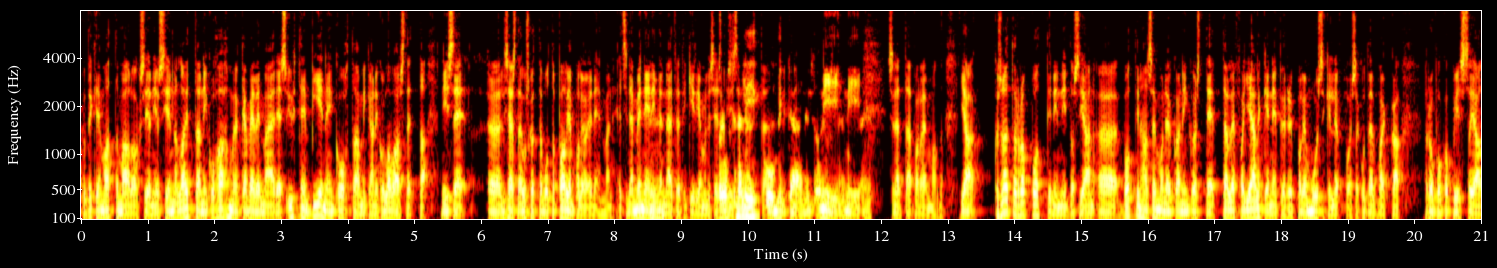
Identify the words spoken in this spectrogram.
kun tekee mattamaalauksia, niin jos siihen laittaa niin kuin hahmoja kävelemään edes yhteen pieneen kohtaan, mikä on niin kuin lavastetta, niin se ö, lisää sitä uskottavuutta paljon paljon enemmän. Että siinä menee mm. niitä näyttelijöitä kirjaimellisesti. Jos niin siinä liikkuu näyttää, mikään, niin se on Niin, niin, niin, se näyttää paremmalta. Ja kun sanoit tuon Rob Bottinin, niin tosiaan äh, Bottinhan on semmoinen, joka niin sitten tämän leffan jälkeen ei pyöri paljon muissakin leffoissa, kuten vaikka Robocopissa ja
